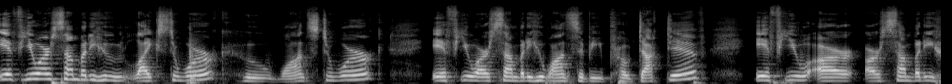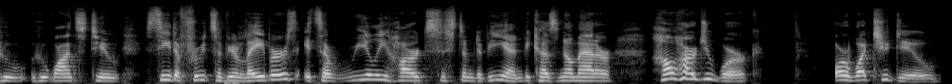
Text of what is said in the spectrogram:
if you are somebody who likes to work, who wants to work, if you are somebody who wants to be productive, if you are are somebody who who wants to see the fruits of your labors it's a really hard system to be in because no matter how hard you work or what you do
